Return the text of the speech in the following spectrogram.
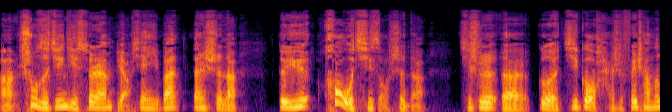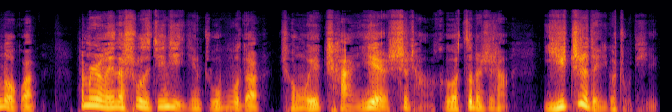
啊，数字经济虽然表现一般，但是呢，对于后期走势呢，其实呃各机构还是非常的乐观。他们认为呢，数字经济已经逐步的成为产业市场和资本市场一致的一个主题，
